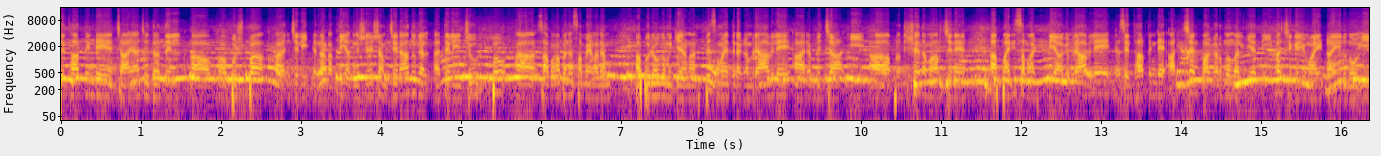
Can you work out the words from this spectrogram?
സിദ്ധാർത്ഥിന്റെ ഛായാചിത്രത്തിൽ പുഷ്പാഞ്ജലി നടത്തി. അതിനുശേഷം ചിരാതുകൾ തെളിയിച്ചു. ഇപ്പോൾ സമാപന സമ്മേളനം പുരോഗമിക്കുകയാണ്. അല്പസമയത്തിനകം രാവിലെ ആരംഭിച്ച ഈ പ്രതിഷേധ മാർച്ചിന് പരിസമാപ്തിയാകും. രാവിലെ സിദ്ധാർത്ഥിന്റെ അച്ഛൻ പകർന്നു നൽകിയ ദീപശിഖയുമായിട്ടായിരുന്നു ഈ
